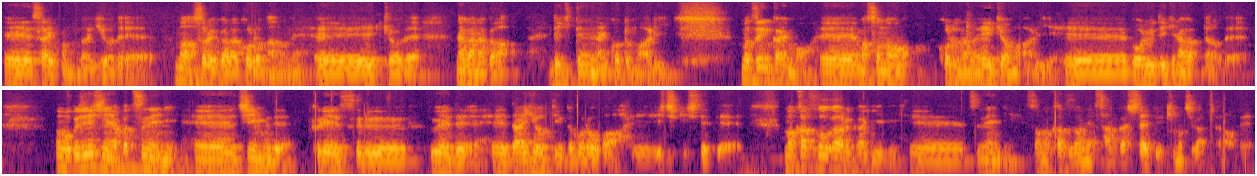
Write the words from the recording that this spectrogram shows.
えー、最後の代表で、まあ、それからコロナの、ねえー、影響でなかなかできてないこともあり、まあ、前回も、えーまあ、そのコロナの影響もあり、えー、合流できなかったので、まあ、僕自身やっぱ常に、えー、チームでプレーする上で、えー、代表っていうところは、えー、意識してて、まあ、活動がある限り、えー、常にその活動には参加したいという気持ちがあったので、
